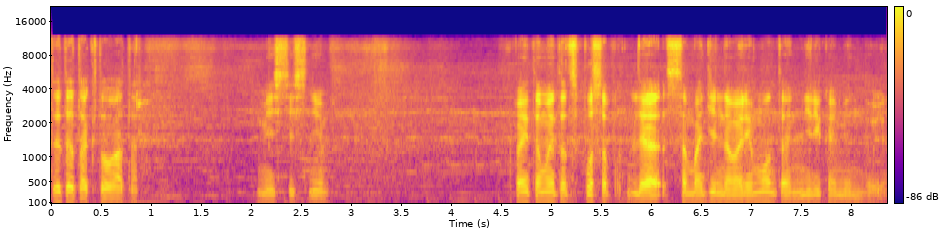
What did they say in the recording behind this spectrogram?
вот этот актуатор вместе с ним. Поэтому этот способ для самодельного ремонта не рекомендую.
